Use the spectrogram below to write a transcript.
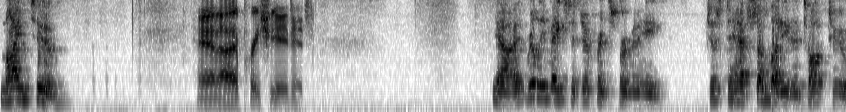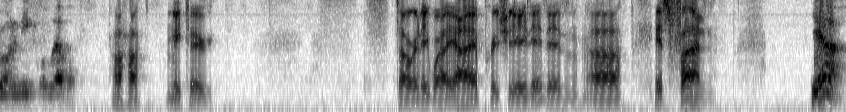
Mine too. And I appreciate it. Yeah, it really makes a difference for me just to have somebody to talk to on an equal level. Uh huh. Me too. So anyway, I appreciate it, and uh, it's fun. Yeah,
